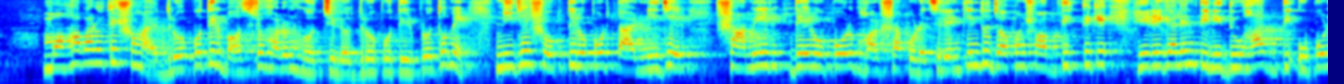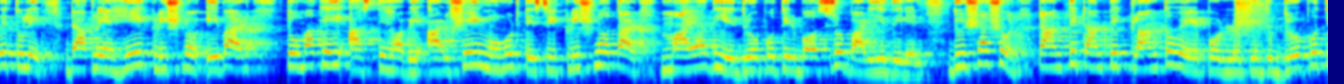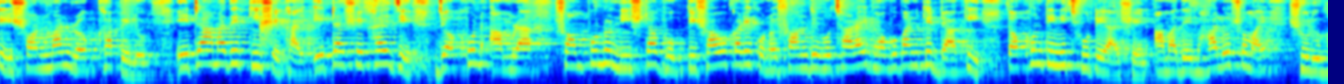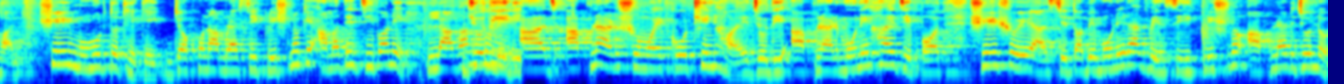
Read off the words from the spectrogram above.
মহাভারতের সময় দ্রৌপদীর বস্ত্রহরণ হচ্ছিল। দ্রৌপদীর প্রথমে নিজের শক্তির ওপর তার নিজের স্বামীরদের ওপর ভরসা করেছিলেন। কিন্তু যখন সব দিক থেকে হেরে গেলেন, তিনি দুহাত উপরে তুলে ডাকলেন, হে কৃষ্ণ, এবার তোমাকেই আসতে হবে। আর সেই মুহূর্তে শ্রীকৃষ্ণ তার মায়া দিয়ে দ্রৌপদীর বস্ত্র বাড়িয়ে দিলেন। দুঃশাসন টানতে টানতে ক্লান্ত হয়ে পড়ল, কিন্তু দ্রৌপদীর সম্মান রক্ষা পেল। এটা আমাদের কি শেখায়? এটা শেখায় শেখায় যে যখন আমরা সম্পূর্ণ নিষ্ঠা ভক্তি সহকারে কোনো সন্দেহ ছাড়াই ভগবানকে ডাকি তখন তিনি ছুটে আসেন। আমাদের ভালো সময় শুরু হন সেই মুহূর্ত থেকেই। যখন আমরা শ্রীকৃষ্ণকে আমাদের জীবনে লাগাম যদি আজ আপনার সময় কঠিন হয় যদি আপনার মনে হয় যে পথ শেষ হয়ে আসছে তবে মনে রাখবেন শ্রীকৃষ্ণ আপনার জন্য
